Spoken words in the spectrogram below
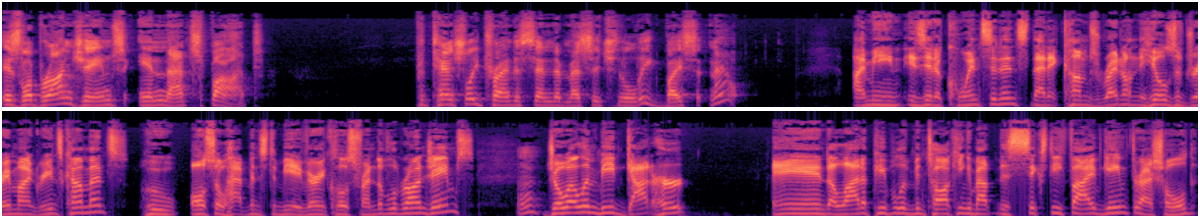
is LeBron James in that spot, potentially trying to send a message to the league by sitting out? I mean, is it a coincidence that it comes right on the heels of Draymond Green's comments, who also happens to be a very close friend of LeBron James? Mm. Joel Embiid got hurt, and a lot of people have been talking about this 65 game threshold.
